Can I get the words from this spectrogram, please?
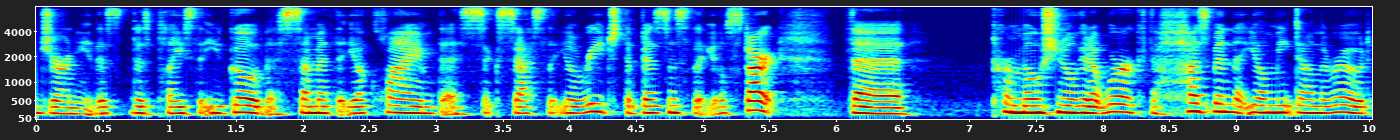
journey this this place that you go the summit that you'll climb the success that you'll reach the business that you'll start the promotion you'll get at work the husband that you'll meet down the road.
